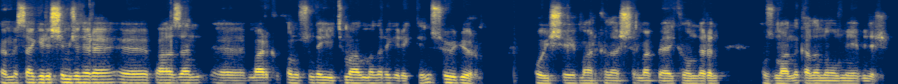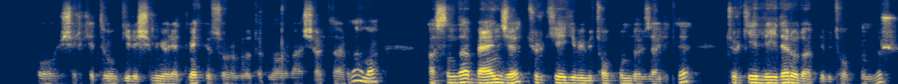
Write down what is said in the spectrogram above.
Ben mesela girişimcilere e, bazen e, marka konusunda eğitim almaları gerektiğini söylüyorum. O işi markalaştırmak belki onların uzmanlık alanı olmayabilir. O şirketi, o girişimi yönetmekle sorumludur normal şartlarda ama aslında bence Türkiye gibi bir toplumda özellikle, Türkiye lider odaklı bir toplumdur.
